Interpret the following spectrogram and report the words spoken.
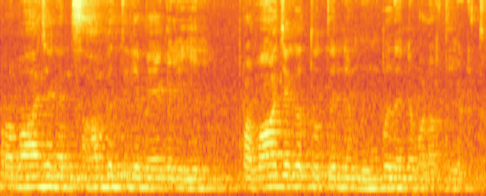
പ്രവാചകൻ സാമ്പത്തിക മേഖലയിൽ പ്രവാചകത്വത്തിന് മുമ്പ് തന്നെ വളർത്തിയെടുത്തു.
